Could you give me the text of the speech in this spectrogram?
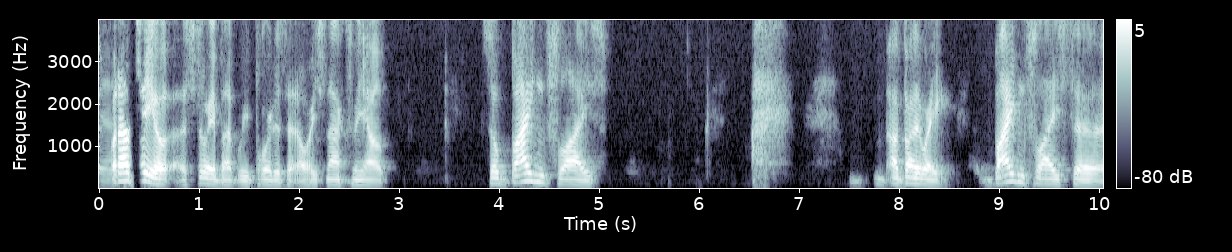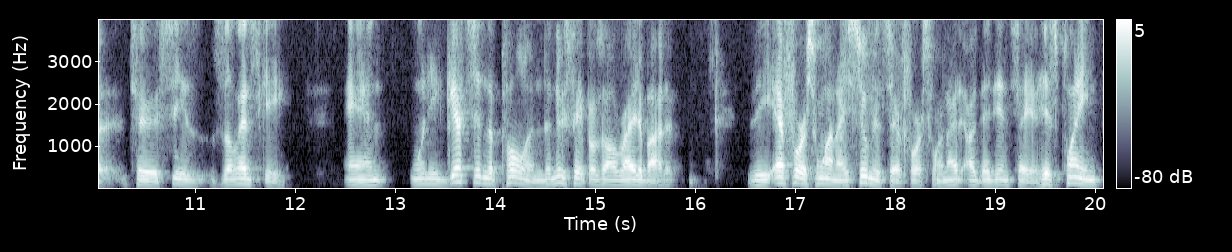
Yeah. But I'll tell you a story about reporters that always knocks me out. So Biden flies. Uh, by the way, Biden flies to to see Zelensky, and when he gets into Poland, the newspapers all write about it. The Air Force One, I assume it's Air Force One. I, I- they didn't say it. His plane,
